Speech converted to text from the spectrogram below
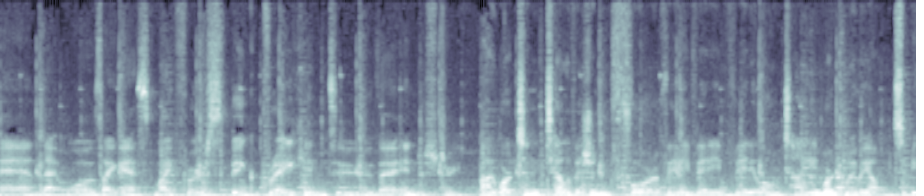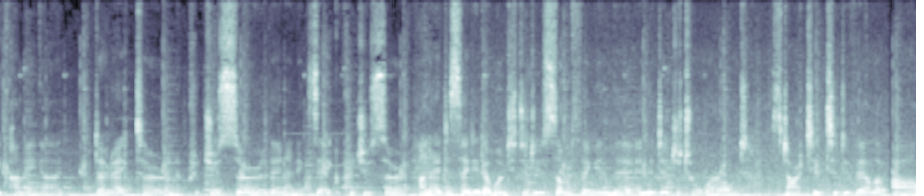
and that was, I guess, my first big break into the industry. I worked in television for a very, very, very long time. Worked my way up to becoming a director and a producer, then an exec producer, and I decided I wanted to do something in the in the digital world. Started to develop a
